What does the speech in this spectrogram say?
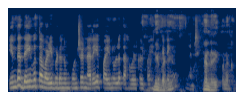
எந்த தெய்வத்தை வழிபடணும்? போன்ற நிறைய பயனுள்ள தகவல்கள் பகிர்ந்துக்கிட்டீங்க நன்றி. நன்றி. வணக்கம்.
